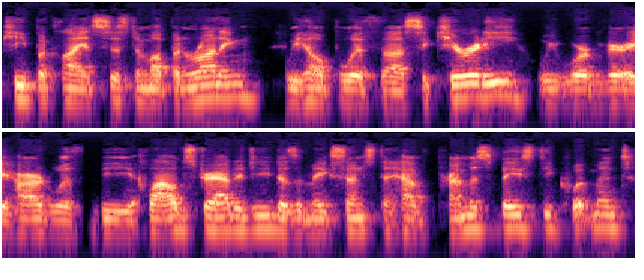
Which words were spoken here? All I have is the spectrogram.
keep a client system up and running. We help with uh, security. We work very hard with the cloud strategy. Does it make sense to have premise based equipment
